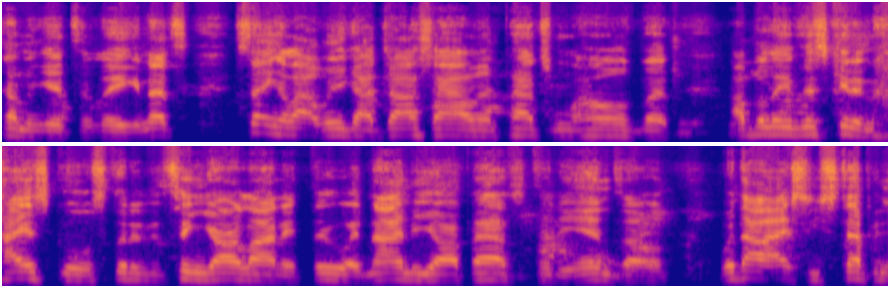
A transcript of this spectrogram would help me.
coming into the league, and that's saying a lot when you got Josh Allen, Patrick Mahomes. But I believe this kid in high school stood at the 10 yard line and threw a 90 yard pass to the end zone without actually stepping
